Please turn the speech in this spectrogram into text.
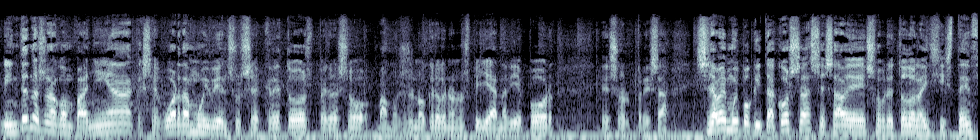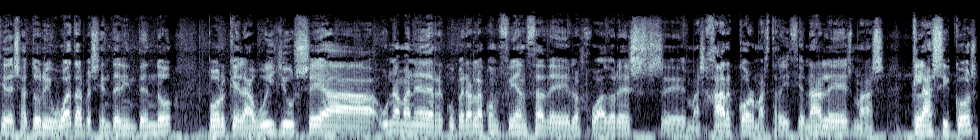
Nintendo es una compañía que se guarda muy bien sus secretos, pero eso, vamos, eso no creo que no nos pille a nadie por sorpresa. Se sabe muy poquita cosa, se sabe sobre todo la insistencia de Satoru Iwata, el presidente de Nintendo, porque la Wii U sea una manera de recuperar la confianza de los jugadores eh, más hardcore, más tradicionales, más clásicos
